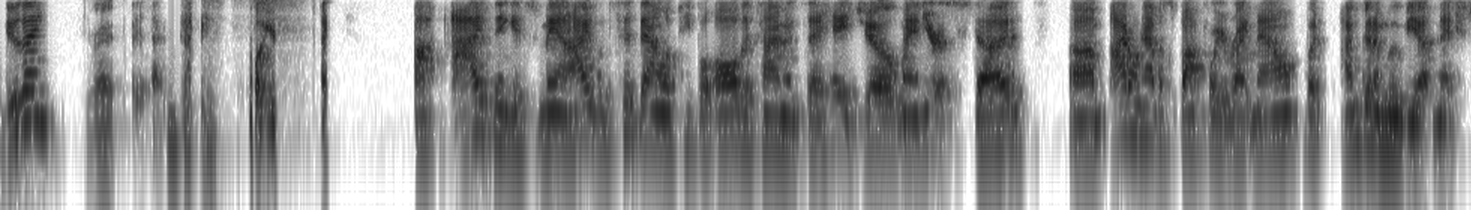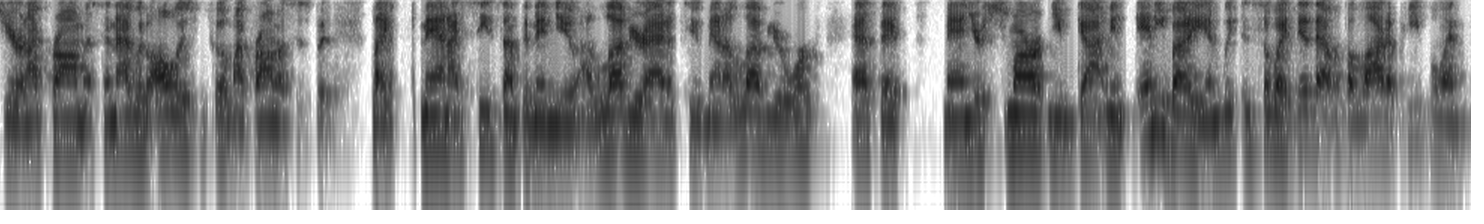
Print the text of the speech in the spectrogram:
do they? Right. what you're I, think it's man. I would sit down with people all the time and say, "Hey, Joe, man, you're a stud. Um, I don't have a spot for you right now, but I'm going to move you up next year, and I promise." And I would always fulfill my promises. But like, man, I see something in you. I love your attitude, man. I love your work ethic, man. You're smart. You've got. I mean, anybody, and we. And so I did that with a lot of people, and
